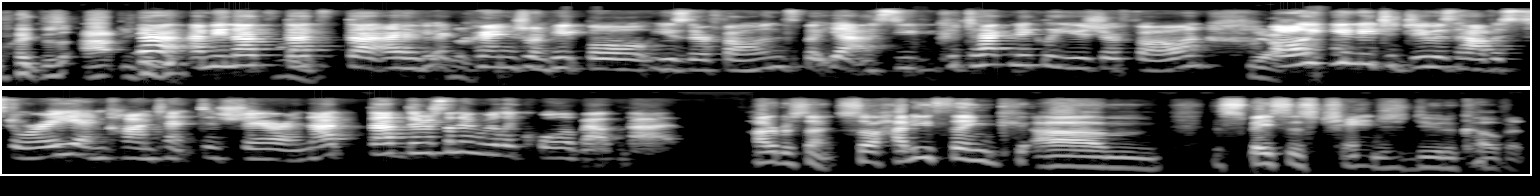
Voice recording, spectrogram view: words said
like this app. Yeah, I mean that's that's that I, I, cringe when people use their phones, but yes, you could technically use your phone. Yeah. All you need to do is have a story and content to share, and that that there's something really cool about that. Hundred percent. So, how do you think um, the space has changed due to COVID?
